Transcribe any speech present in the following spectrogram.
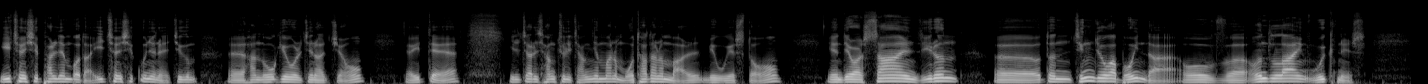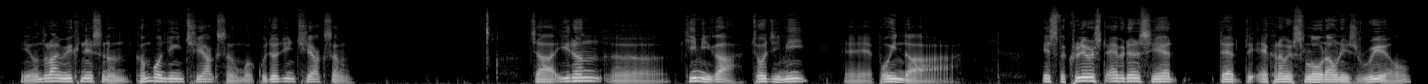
2018년보다 2019년에 지금 한 5개월 지났죠. 이때 일자리 창출이 작년만은 못하다는 말 미국에서도 and there are signs 이런 어, 어떤 징조가 보인다 of uh, underlying weakness. 이 underlying weakness는 근본적인 취약성, 뭐 구조적인 취약성. 자 이런 어, 기미가 조짐이 에, 보인다. It's the clearest evidence yet that the economic slowdown is real.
